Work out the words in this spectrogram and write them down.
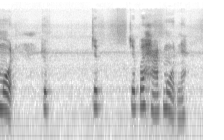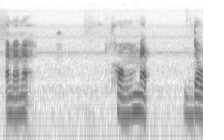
โหมดจุ๊บจุ๊บจุ๊บเปอร์ฮาร์ดโหมดเนี่ยอันนั้นอะของแมปดอ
